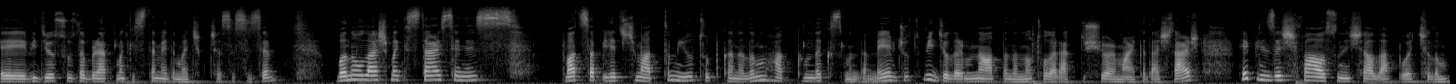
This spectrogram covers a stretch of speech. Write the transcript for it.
E, videosuz da bırakmak istemedim açıkçası size. Bana ulaşmak isterseniz WhatsApp iletişim hattım YouTube kanalım hakkımda kısmında mevcut. Videolarımın altına da not olarak düşüyorum arkadaşlar. Hepinize şifa olsun inşallah bu açılım.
